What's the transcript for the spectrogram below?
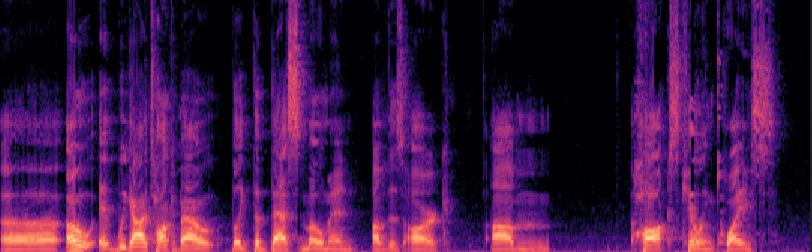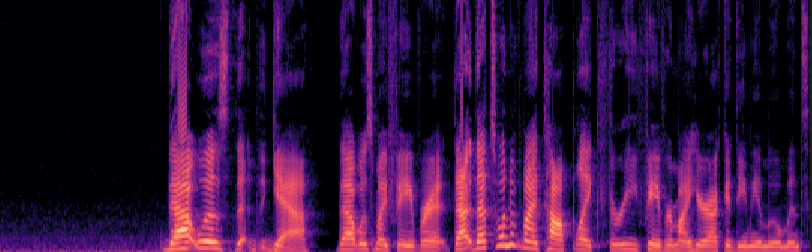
Uh oh, it, we gotta talk about like the best moment of this arc. Um, Hawks killing twice. That was the, yeah, that was my favorite. That that's one of my top like 3 favorite My Hero Academia moments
